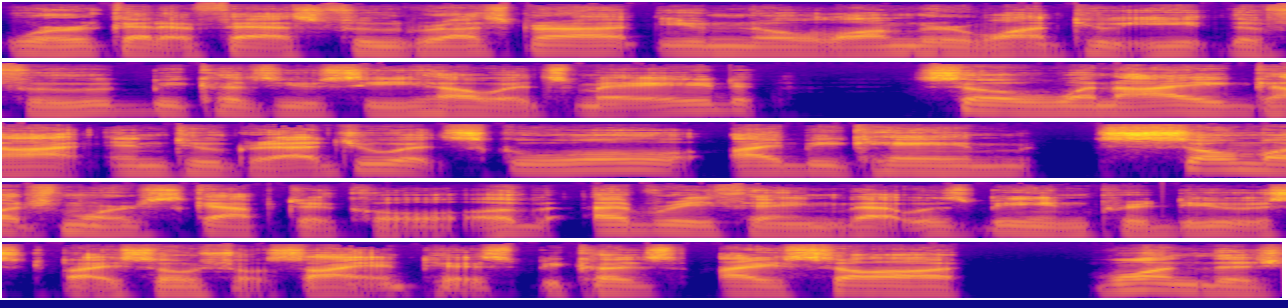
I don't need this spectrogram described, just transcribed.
work at a fast food restaurant, you no longer want to eat the food because you see how it's made. So when I got into graduate school, I became so much more skeptical of everything that was being produced by social scientists because I saw one the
